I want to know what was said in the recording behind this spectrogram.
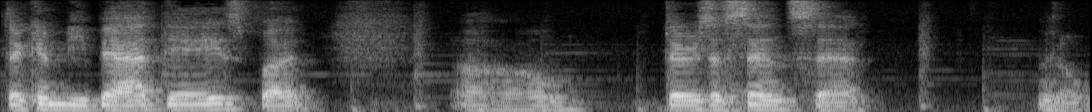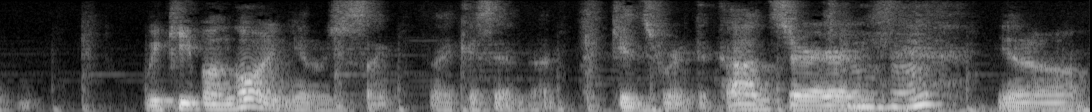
there can be bad days but um there's a sense that you know we keep on going you know just like like i said the kids were at the concert Mhm. you know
